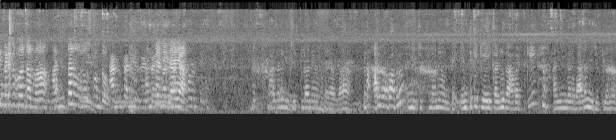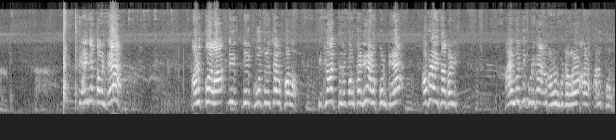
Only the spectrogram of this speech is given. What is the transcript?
ఎక్కడికి పోతామ్మా అంతా నువ్వు చూసుకుంటావు. అంతా నీ దయ. బాధలు నీ జుట్టులోనే ఉంటాయి అందరు బాధలు నీ జుట్టులోనే ఉంటాయి. ఇంటికి కేయి కళ్ళు కాబట్టి అందరి బాధ నీ జుట్టులోనే ఉంటాయి. ఏం చెప్తామంటే అడుక్కోలా నీ నీ కూతురు వచ్చి అడుక్కోవాలా ఇట్లా తిరుపంకండి అడుక్కుంటే అప్పుడు అయితే పని. ఆయన వచ్చి గుడికి అనుకుంటా అడుక్కోవాలి?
